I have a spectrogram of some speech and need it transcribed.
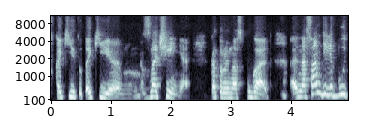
в какие-то такие значения, которые нас пугают, Э, на самом деле будет,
